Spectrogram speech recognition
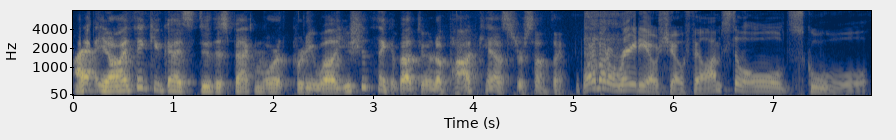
I, you know, I think you guys do this back and forth pretty well. You should think about doing a podcast or something. what about a radio show, Phil? I'm still old school.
